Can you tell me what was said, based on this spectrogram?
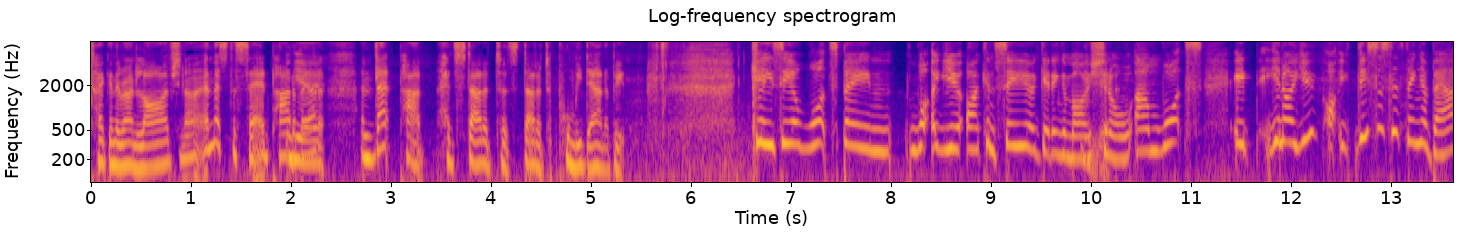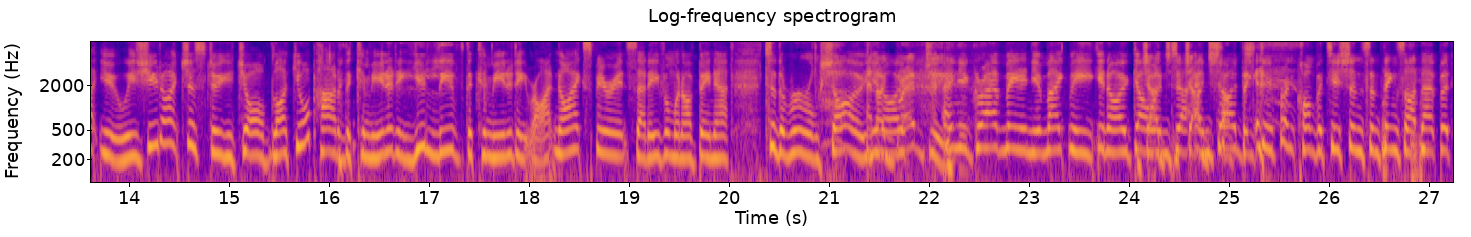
taken their own lives. You know, and that's the sad part yeah. about it. And that part had started to started to pull me down a bit. Kezia, what's been what you? I can see you're getting emotional. Yeah. Um, what's it? You know, you. This is the thing about you is you don't just do your job. Like you're part of the community. You live the community, right? And I experience that even when I've been out to the rural show. and you know, I grabbed you, and you grab me, and you make me, you know, go judge, and, judge, and judge different competitions and things like that. But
